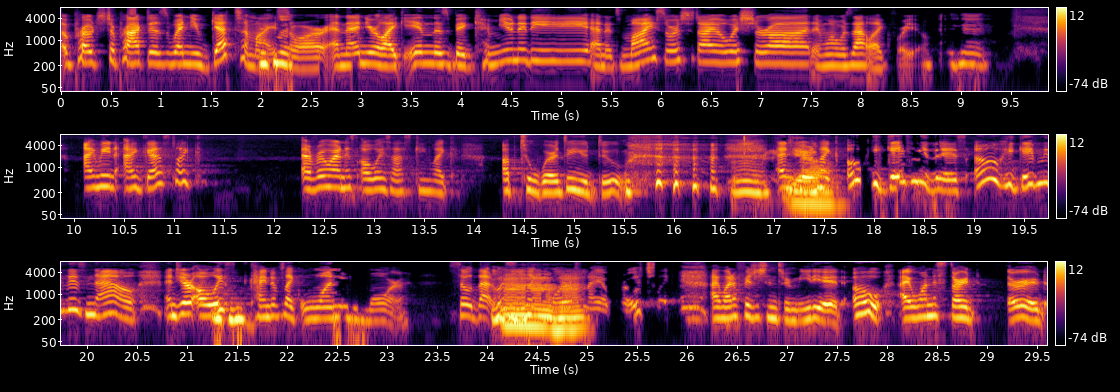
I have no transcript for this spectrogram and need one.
approach to practice when you get to Mhm. Mysore and then you're like in this big community and it's Mysore style with Sharat and what was that like for you? hmm I mean, I guess like everyone is always asking like, up to where do you do? and Yeah. you're like, oh, he gave me this. Oh, he gave me this now. And you're always Mhm. kind of like wanting more. So that was like more of Mhm. my approach. Like, I want to finish intermediate. Oh, I want to start third.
